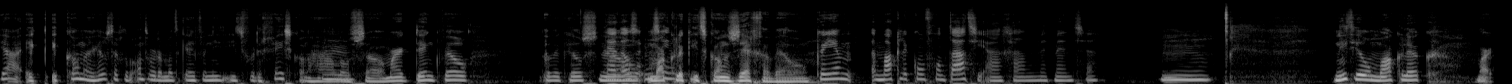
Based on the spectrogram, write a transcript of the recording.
ja, ik, ik kan er heel slecht op antwoorden, omdat ik even niet iets voor de geest kan halen Hmm. of zo. Maar ik denk wel dat ik heel snel als makkelijk iets kan zeggen wel. Kun je een- makkelijk confrontatie aangaan met mensen? Hmm, niet heel makkelijk, maar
